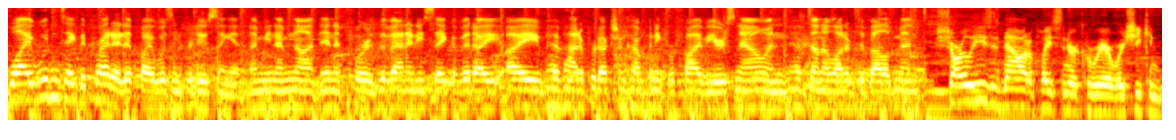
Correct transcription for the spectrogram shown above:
Well, I wouldn't take the credit if I wasn't producing it. I mean, I'm not in it for the vanity sake of it. I, I have had a production company for five years now and have done a lot of development. Charlize is now at a place in her career where she can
